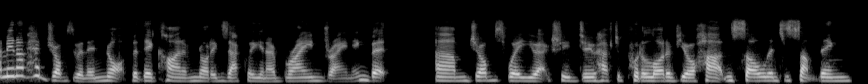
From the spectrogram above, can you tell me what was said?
I mean, I've had jobs where they're not, but they're kind of not exactly, you know, brain draining. But um, jobs where you actually do have to put a lot of your heart and soul into something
